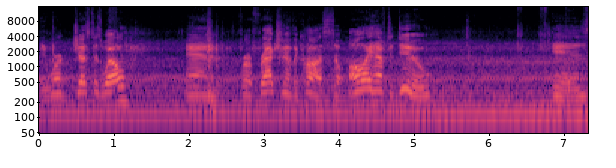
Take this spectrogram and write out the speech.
They work just as well, and for a fraction of the cost. So all I have to do is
